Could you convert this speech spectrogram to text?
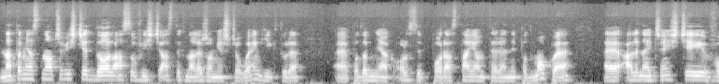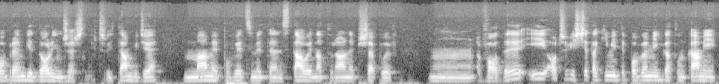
Natomiast no oczywiście do lasów liściastych należą jeszcze łęgi, które e, podobnie jak olsy porastają tereny podmokłe, ale najczęściej w obrębie dolin rzecznych, czyli tam, gdzie mamy powiedzmy ten stały, naturalny przepływ mm, wody i oczywiście takimi typowymi gatunkami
